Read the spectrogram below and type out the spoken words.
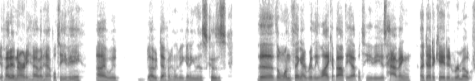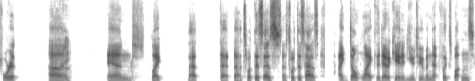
if I didn't already have an Apple TV, I would I would definitely be getting this because the the one thing I really like about the Apple TV is having a dedicated remote for it. Uh, Right. And like that that that's what this is. That's what this has. I don't like the dedicated YouTube and Netflix buttons.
